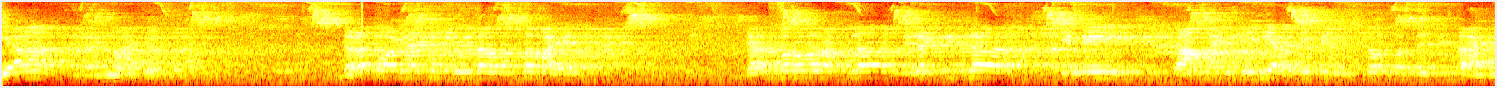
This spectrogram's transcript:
या दळणवळणाच्या सुविधा उत्तम आहेत त्याचबरोबर आपलं मिलिटरीचं जे काही काम आहे तेही अतिशय उत्तम पद्धतीचं आहे.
